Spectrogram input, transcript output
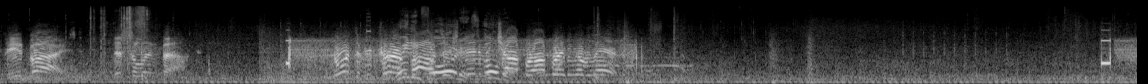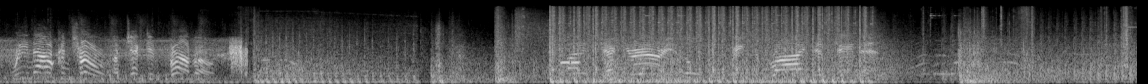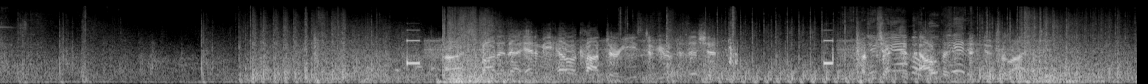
Be advised. Missile inbound. North of your current Waiting for position, orders. enemy Over. chopper operating over there. We now control Objective Bravo. Check your area. Resupply just came in. Uh, spotted an enemy helicopter east of your position. Here's your Objective ammo. Go Alpha get has been neutralized.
